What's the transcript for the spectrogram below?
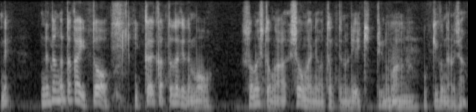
ね値段が高いと1回買っただけでもその人が生涯にわたっての利益っていうのは大きくなるじゃん。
